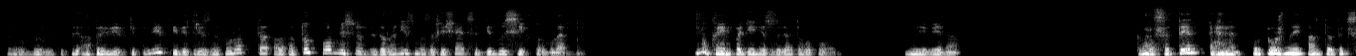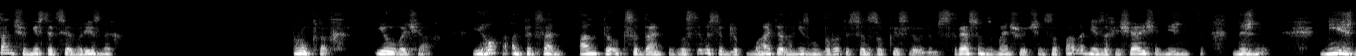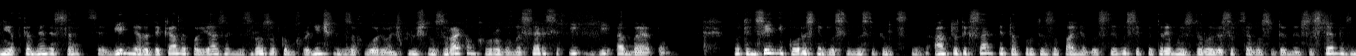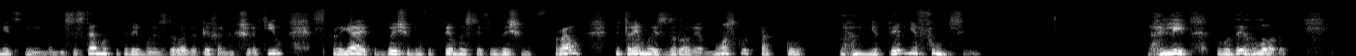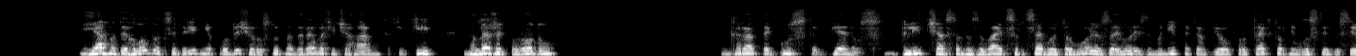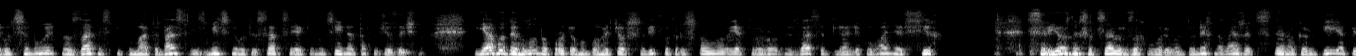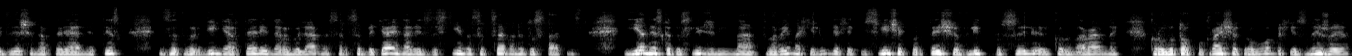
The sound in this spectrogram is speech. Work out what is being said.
робили ті а прививки, прививки від різних хвороб, та, а, а тут повністю від організму захищається від усіх проблем. Ну, крім падіння з дев'ятого поверху. Ну і війна. Кварцетин потужний антиотоксант, що міститься в різних фруктах і овочах. Його антиоксидантні властивості допомагають організму боротися з окислювальним стресом, зменшуючи запалення і захищаючи ніжні, нижні, ніжні тканини серця. Вільні радикали пов'язані з розвитком хронічних захворювань, включно з раком, хворобами серця і діабетом. Потенційні корисні властивості кварцетину. Антидексантні та протизапальні властивості підтримують здоров'я серцево-судинної системи, зміцнює імунну систему, підтримує здоров'я дихальних шляхів, сприяє підвищенню ефективності фізичних вправ, підтримує здоров'я мозку та когнітивні функції. Глід, плоди глоду. Ягоди глоду це дрібні плоди, що ростуть на деревах і чагарниках, які належать породу Гратегуста генус. Глід часто називають серцевою травою за його різноманітні кардіопротекторні властивості. Його цінують на здатність піднімати настрій, зміцнювати серце як емоційно, так і фізично. Ягоди глоду протягом багатьох століть використовували як природний засіб для лікування всіх серйозних серцевих захворювань. До них належать стенокардія, підвищений артеріальний тиск, затвердіння артерій, нерегулярне серцебиття і навіть застійна серцева недостатність. Є низка досліджень на тваринах і людях, які свідчать про те, що глід посилює коронарний кровоток, покращує кровообіг і знижує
